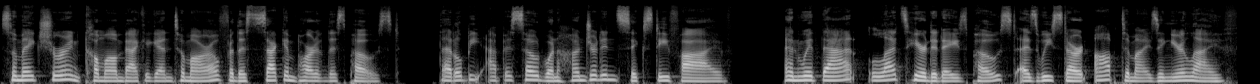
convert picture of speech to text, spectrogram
So make sure and come on back again tomorrow for the second part of this post. That'll be episode 165. And with that, let's hear today's post as we start optimizing your life.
